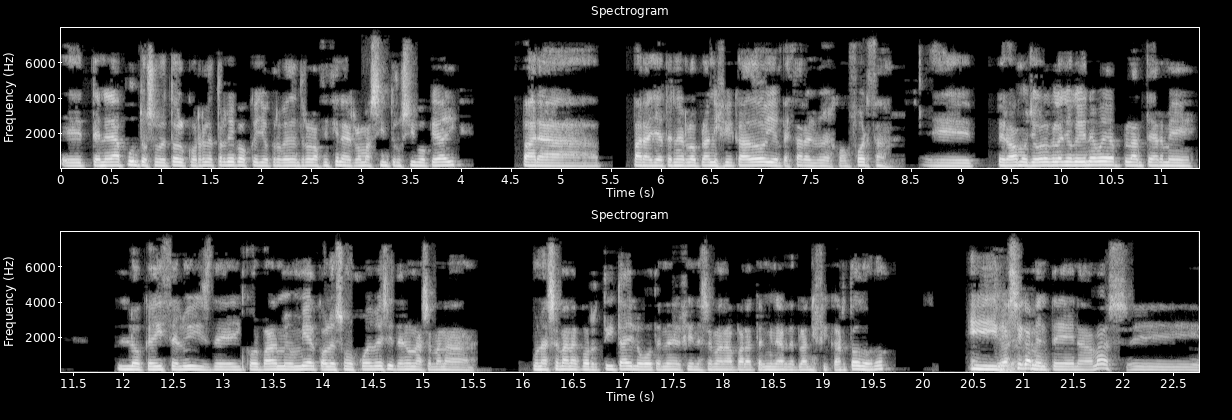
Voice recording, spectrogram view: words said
eh, tener a punto sobre todo el correo electrónico, que yo creo que dentro de la oficina es lo más intrusivo que hay, para, para ya tenerlo planificado y empezar el lunes con fuerza. Eh, pero vamos, yo creo que el año que viene voy a plantearme lo que dice Luis de incorporarme un miércoles o un jueves y tener una semana una semana cortita y luego tener el fin de semana para terminar de planificar todo, ¿no? Y sí, básicamente nada más. Eh,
